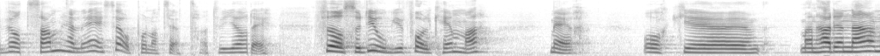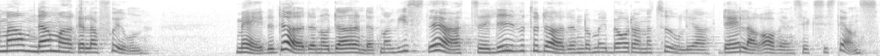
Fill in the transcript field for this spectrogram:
Vårt samhälle är så på något sätt, att vi gör det. Förr så dog ju folk hemma mer. Och eh, man hade en närmare relation med döden och döendet. Man visste att eh, livet och döden de är båda naturliga delar av ens existens.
